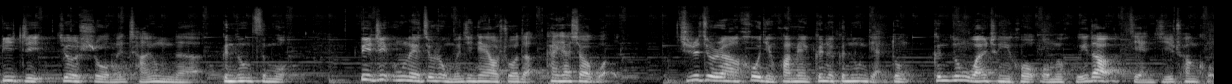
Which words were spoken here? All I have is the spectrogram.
BG 就是我们常用的跟踪字幕，BG only 就是我们今天要说的。看一下效果，其实就是让后景画面跟着跟踪点动。跟踪完成以后，我们回到剪辑窗口，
